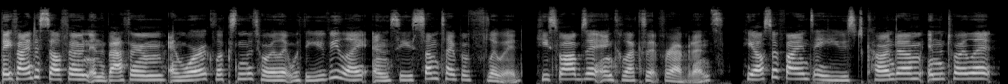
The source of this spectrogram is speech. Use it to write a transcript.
They find a cell phone in the bathroom, and Warrick looks in the toilet with a UV light and sees some type of fluid. He swabs it and collects it for evidence. He also finds a used condom in the toilet.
